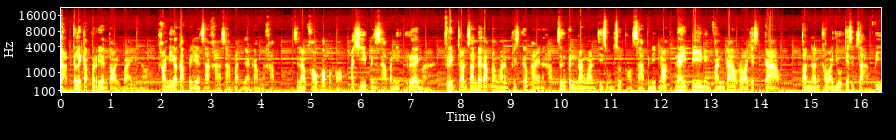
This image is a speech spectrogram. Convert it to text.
จัดๆก็เลยกลับไปเรียนต่ออีกใบหนึ่งเนาะคราวนี้ก็กลับไปเรียนสาขาสถาปัตยกรรมนะครับเสร็จแล้วเขาก็ประกอบอาชีพเป็นสถาปนิกเรื่อยมาฟิลิป จอห์นสันได้รับรางวัลพริสเกอร์ไพนะครับ ซึ่งเป็นรางวัลที่สูงที่สุดของสถาปนิกเนาะในปี 1979 ตอนนั้นเขาอายุ 73 ปี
